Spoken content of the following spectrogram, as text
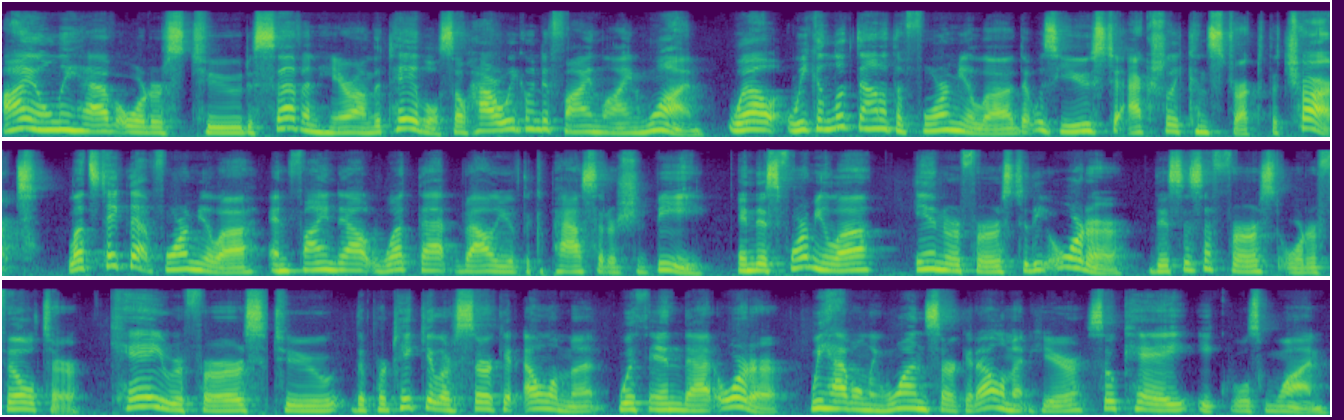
I only have orders 2 to 7 here on the table, so how are we going to find line 1? Well, we can look down at the formula that was used to actually construct the chart. Let's take that formula and find out what that value of the capacitor should be. In this formula, N refers to the order. This is a first order filter. K refers to the particular circuit element within that order. We have only one circuit element here, so K equals 1.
